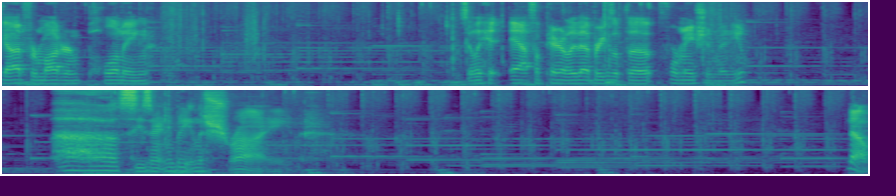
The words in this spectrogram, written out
God for modern plumbing. So only hit F, apparently that brings up the formation menu. Uh, let's see, is there anybody in the shrine? No,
